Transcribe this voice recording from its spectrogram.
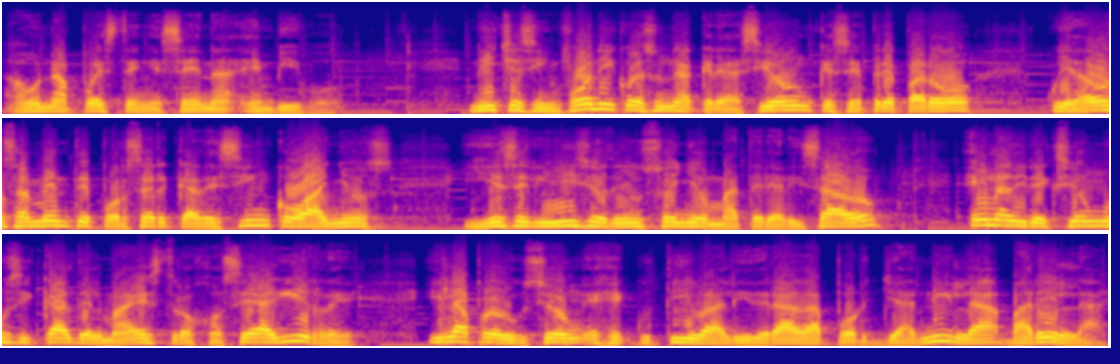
a una puesta en escena en vivo. Nietzsche Sinfónico es una creación que se preparó cuidadosamente por cerca de cinco años y es el inicio de un sueño materializado en la dirección musical del maestro José Aguirre y la producción ejecutiva liderada por Yanila Varela,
